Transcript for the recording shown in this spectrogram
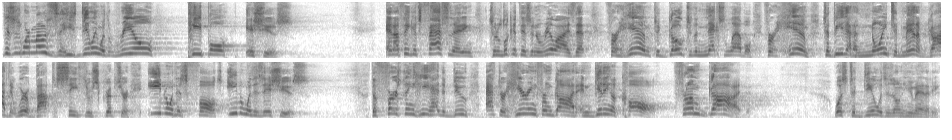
This is where Moses, he's dealing with real people issues. And I think it's fascinating to look at this and realize that for him to go to the next level, for him to be that anointed man of God that we're about to see through Scripture, even with his faults, even with his issues, The first thing he had to do after hearing from God and getting a call from God was to deal with his own humanity,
